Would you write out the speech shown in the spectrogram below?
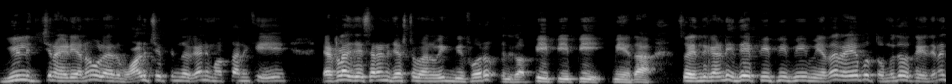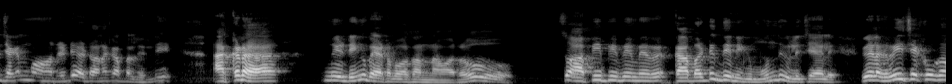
వీళ్ళు ఇచ్చిన ఐడియానో లేదా వాళ్ళు చెప్పిందో కానీ మొత్తానికి ఎట్లా చేశారని జస్ట్ వన్ వీక్ బిఫోర్ ఇదిగో పీపీపీ మీద. సో ఎందుకంటే ఇదే పీపీపీ మీద రేపు తొమ్మిదవ తేదీన జగన్మోహన్ రెడ్డి అటు అనకాపల్లి వెళ్ళి అక్కడ మీటింగ్ పెట్టబోతున్నారు. సో ఆ పీపీపీ మీద కాబట్టి దీనికి ముందు వీళ్ళు చేయాలి. వీళ్ళకి రీచ్ ఎక్కువగా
